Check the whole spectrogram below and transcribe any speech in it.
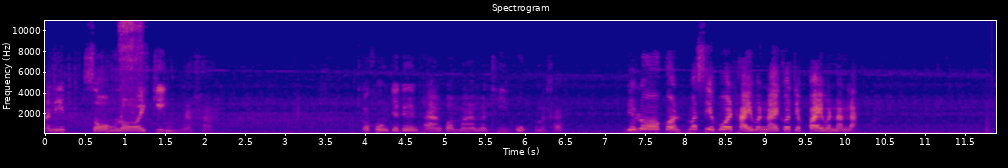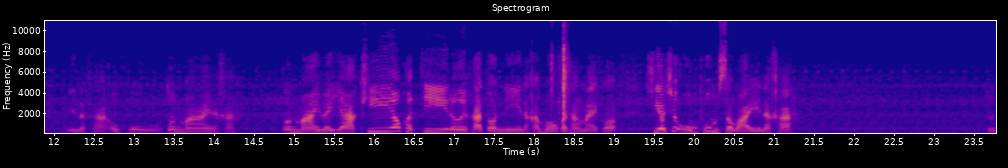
อันนี้สองร้อยกิ่งนะคะ ก็คงจะเดินทางประมาณวันที่หกนะคะ เดี๋ยวรอก่อนว่าเสียบอยไทยวันไหนก็จะไปวันนั้นล่ะ นี่นะคะ โอ้โหต้นไม้นะคะ ต้นไม้ใบหญ้าเขียวขจีเลยค่ะ ตอนนี้นะคะ มองไปทางไหนก็เขียวชะอุ่มพุ่มสวัยนะคะ จน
